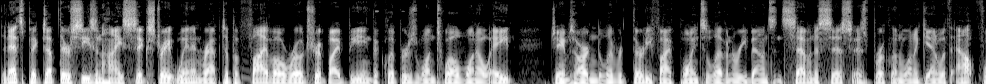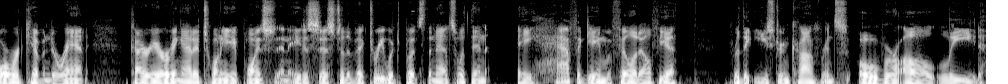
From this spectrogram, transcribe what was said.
The Nets picked up their season high six straight win and wrapped up a 5 0 road trip by beating the Clippers 112 108. James Harden delivered 35 points, 11 rebounds, and 7 assists as Brooklyn won again without forward Kevin Durant. Kyrie Irving added 28 points and 8 assists to the victory, which puts the Nets within a half a game of Philadelphia for the Eastern Conference overall lead.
